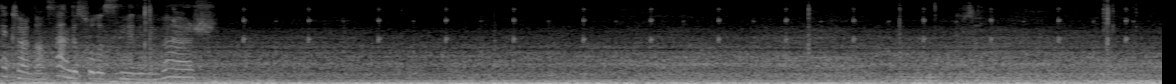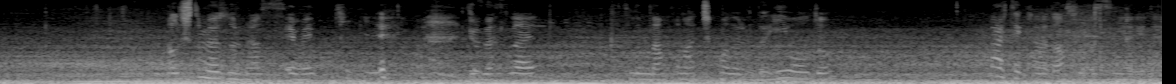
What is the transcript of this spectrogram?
Tekrardan sen de sola sinyalini ver. Güzel. Alıştım Öznur biraz. Evet, çok iyi. Güzel. Çok güzel. Katılımdan falan çıkmaları da iyi oldu. Ver tekrardan sola sinyalini.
